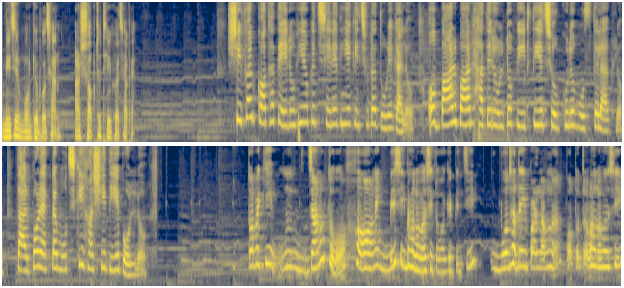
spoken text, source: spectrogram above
নিজের মনকে বোঝান, আর সবটা ঠিক হয়ে যাবে। শিফার কথাতে রুহি ওকে ছেড়ে দিয়ে কিছুটা দূরে গেল ও বারবার হাতের উল্টো পিঠ দিয়ে চোখগুলো মুছতে লাগল। তারপর একটা মুচকি হাসি দিয়ে বলল, তবে কি জানো তো, অনেক বেশি ভালোবাসি তোমাকে পিচি বোঝাতেই পারলাম না কতটা ভালোবাসি।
